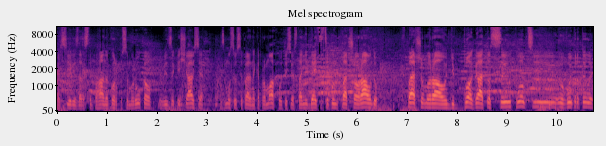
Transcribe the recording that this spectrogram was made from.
Альсірі зараз непогано корпусом рухав, відзахищався, змусив суперника промахуватися. Останні 10 секунд першого раунду. В першому раунді багато сил хлопці витратили.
